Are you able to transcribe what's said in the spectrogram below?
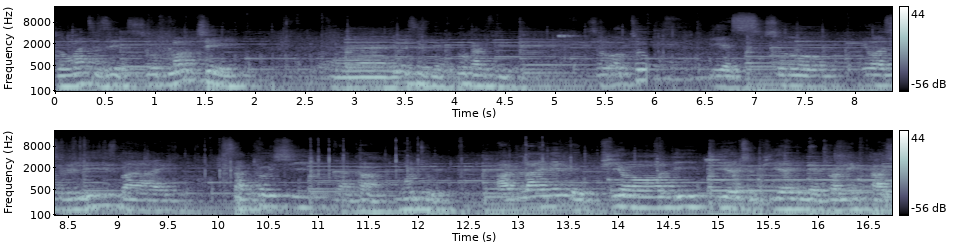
So what is it? So blockchain, uh, this is the overview. So October, yes, so it was released by Satoshi Nakamoto, outlining a purely peer-to-peer electronic cash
